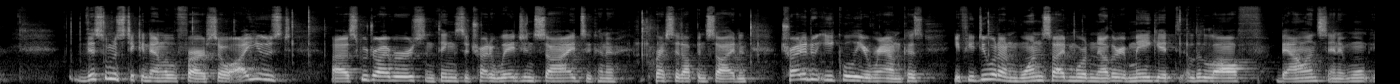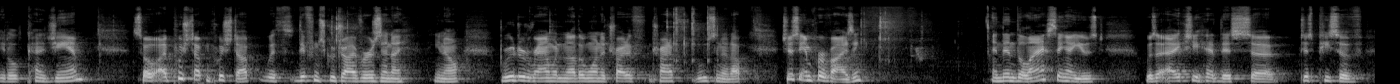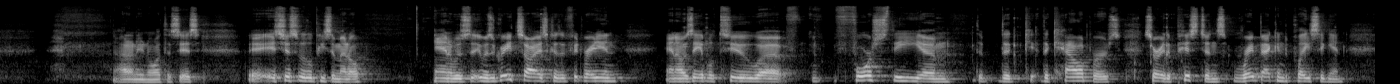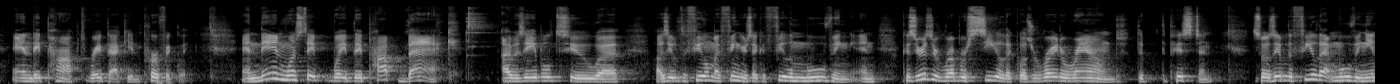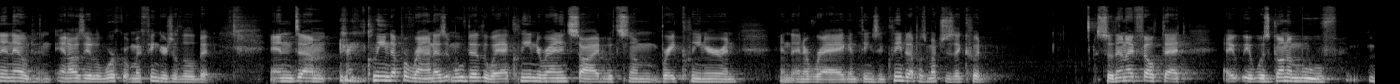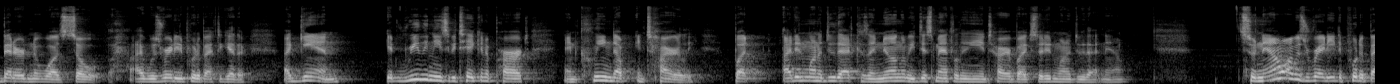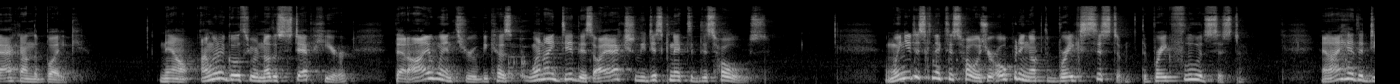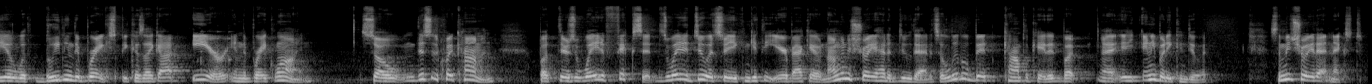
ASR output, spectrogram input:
this one was sticking down a little far. So I used uh, screwdrivers and things to try to wedge inside to kind of press it up inside and try to do equally around because if you do it on one side more than the other it may get a little off balance and it won't it'll kind of jam so I pushed up and pushed up with different screwdrivers and I you know rooted around with another one to try to try to loosen it up. Just improvising. And then the last thing I used was I actually had this uh, just piece of I don't even know what this is. It's just a little piece of metal. And it was it was a great size because it fit right in, and I was able to uh, force the, um, the, the the calipers, sorry, the pistons right back into place again, and they popped right back in perfectly. And then once they they popped back, I was able to uh, I was able to feel my fingers. I could feel them moving, and because there is a rubber seal that goes right around the, the piston, so I was able to feel that moving in and out, and, and I was able to work with my fingers a little bit and um, cleaned up around as it moved out of the way. I cleaned around inside with some brake cleaner and, and, and a rag and things and cleaned it up as much as I could. So then I felt that it, it was going to move better than it was, so I was ready to put it back together. Again, it really needs to be taken apart and cleaned up entirely. But I didn't want to do that because I know I'm going to be dismantling the entire bike, so I didn't want to do that now. So now I was ready to put it back on the bike. Now, I'm going to go through another step here that I went through because when I did this, I actually disconnected this hose. And when you disconnect this hose, you're opening up the brake system, the brake fluid system. And I had to deal with bleeding the brakes because I got air in the brake line. So this is quite common, but there's a way to fix it. There's a way to do it so you can get the air back out. And I'm going to show you how to do that. It's a little bit complicated, but uh, anybody can do it. So let me show you that next.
